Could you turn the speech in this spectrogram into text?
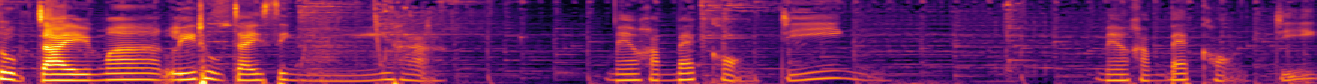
ถูกใจมากลีถูกใจสิ่งนี้ค่ะ แมวคัมแบ็กของจริง แมวคัมแบ็กของจริง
